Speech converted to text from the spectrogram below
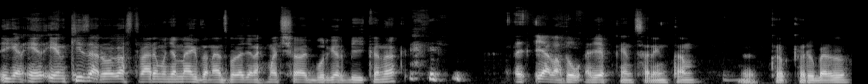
Igen, én, én kizárólag azt várom, hogy a McDonald'sban legyenek majd sajtburger beaconök. Egy jeladó egyébként szerintem kö- körülbelül.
